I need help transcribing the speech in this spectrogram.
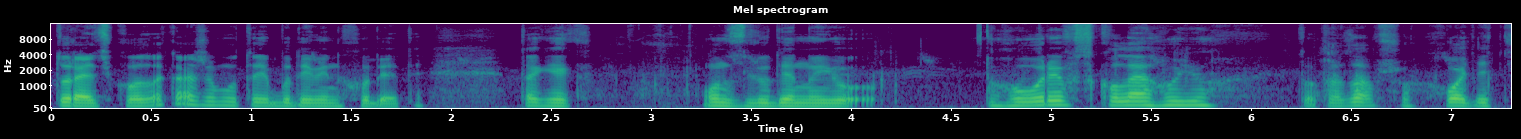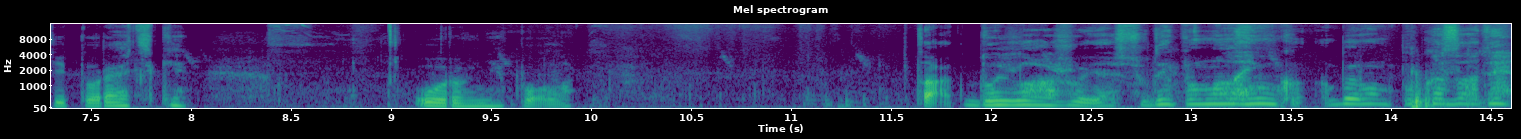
турецького закажемо, та й буде він ходити. Так як он з людиною говорив з колегою, то казав, що ходять ті турецькі уровні пола. Так, долажу я сюди помаленьку, аби вам показати.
